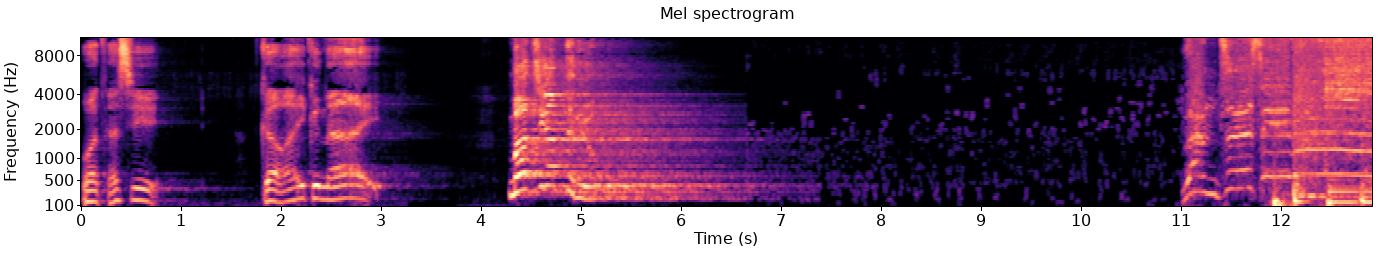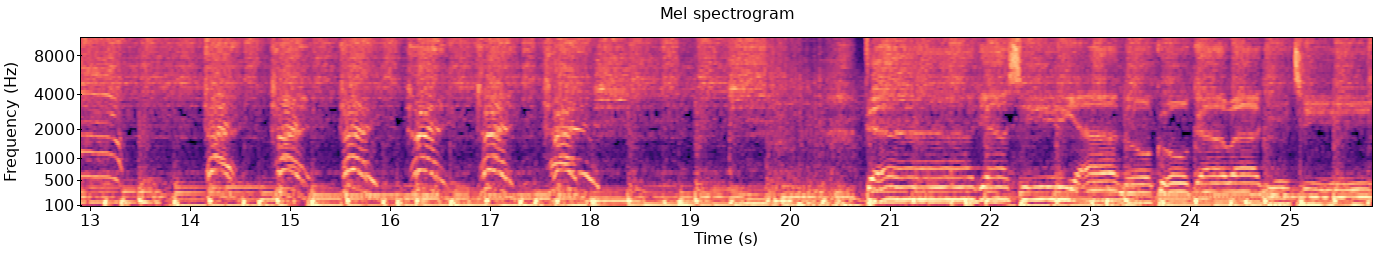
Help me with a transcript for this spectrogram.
私、可愛くない。間違ってるよ one、two、three、four はい、はい、はい、はい、はい、はい。駄菓子屋の小川口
